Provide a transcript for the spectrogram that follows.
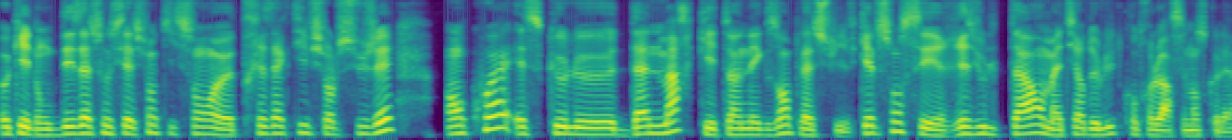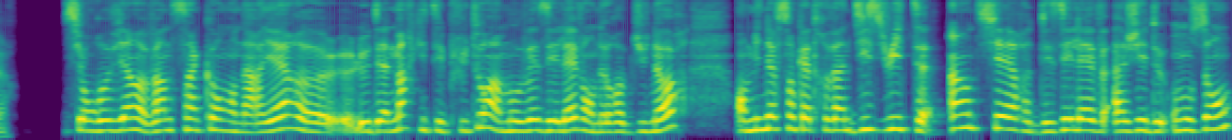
Ok, donc des associations qui sont euh, très actives sur le sujet. En quoi est-ce que le Danemark est un exemple à suivre? Quels sont ses résultats en matière de lutte contre le harcèlement scolaire? Si on revient 25 ans en arrière, euh, le Danemark était plutôt un mauvais élève en Europe du Nord. En 1998, un tiers des élèves âgés de 11 ans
